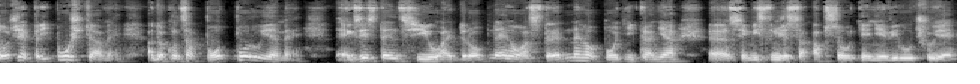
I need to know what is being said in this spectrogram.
To, že pripúšťame a dokonca podporujeme existenciu aj drobného a stredného podnikania, e, si myslím, že sa absolútne nevylučuje e,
